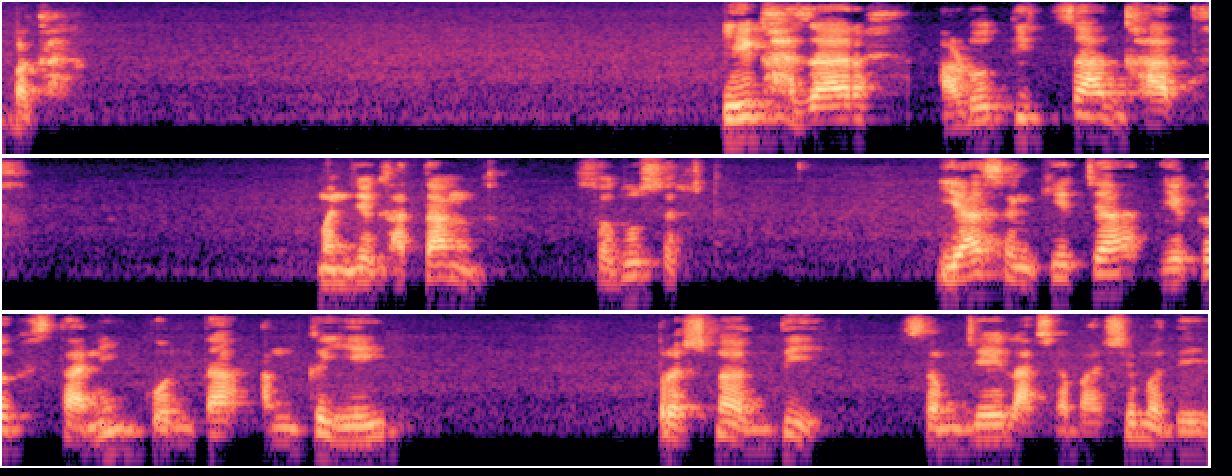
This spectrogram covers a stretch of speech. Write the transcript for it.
बघा. एक हजार अडोतीसचा घात म्हणजे घातांक सदुसष्ट. या संख्येच्या एकक स्थानी कोणता अंक येईल? प्रश्न अगदी समजेल अशा भाषेमध्ये.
